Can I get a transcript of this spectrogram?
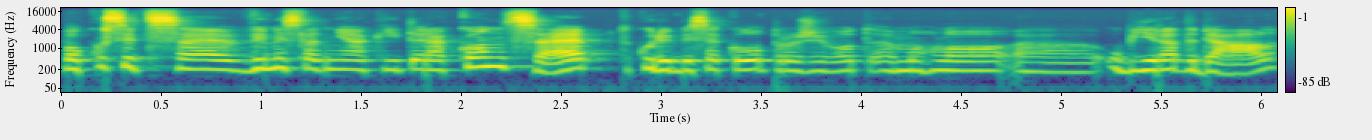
pokusit se vymyslet nějaký teda koncept, kudy by se kolo pro život mohlo uh, ubírat dál, uh,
